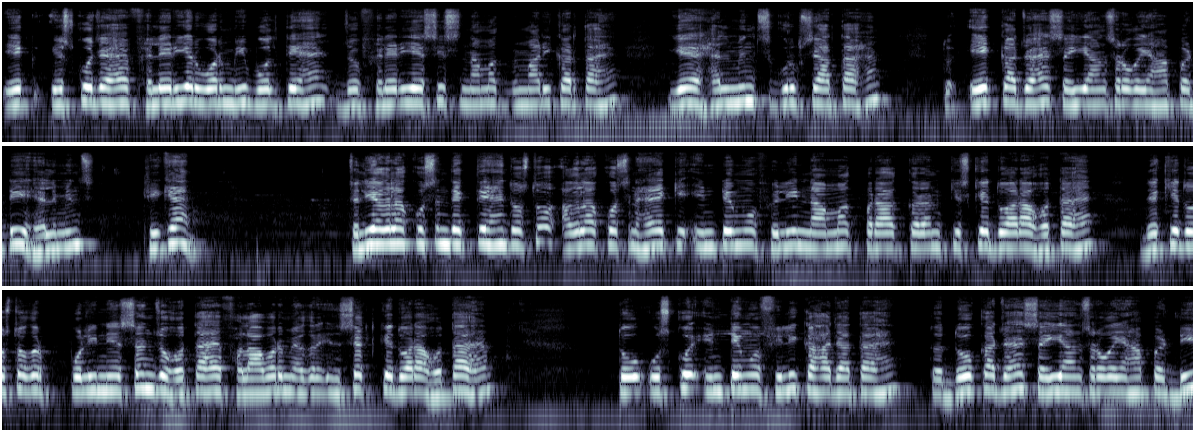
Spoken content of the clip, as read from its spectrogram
एक इसको जो है फलेरियर वर्म भी बोलते हैं, जो फलेरियसिस नामक बीमारी करता है। ये हेलमिन्स ग्रुप से आता है। तो एक का जो है सही आंसर होगा यहाँ पर डी हेलमिन्स ठीक है? चलिए अगला क्वेश्चन देखते हैं दोस्तों। अगला क्वेश्चन है कि इंटेमोफिलिन नामक परागकरण किसके द्वारा होता है? देखिए दोस्तों, अगर पोलिनेशन जो होता है फ्लावर में अगर इंसेक्ट के द्वारा होता है तो उसको इंटेमोफिली कहा जाता है। तो दो का जो है सही आंसर होगा यहाँ पर डी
